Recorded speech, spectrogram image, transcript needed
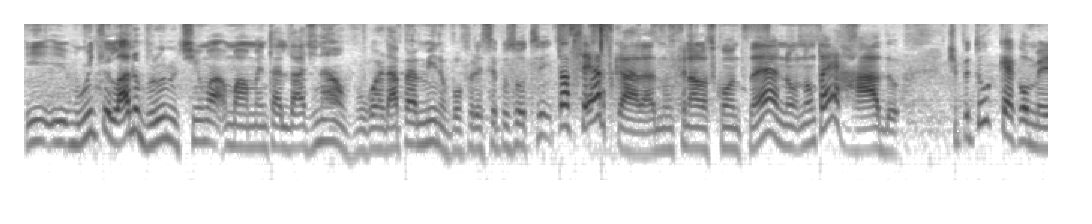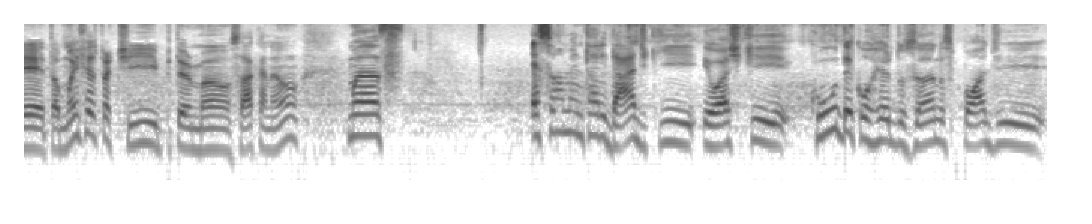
E, e, muito lá no Bruno tinha uma, uma mentalidade, não, vou guardar para mim, não vou oferecer para os outros. E tá certo, cara, no final das contas, né? Não, não tá errado. Tipo, tu quer comer, tua mãe fez pra ti, pro teu irmão, saca? Não. Mas essa é uma mentalidade que eu acho que com o decorrer dos anos pode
